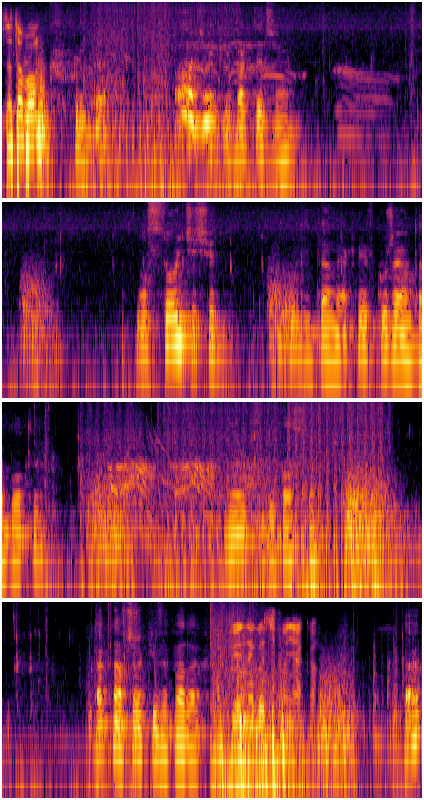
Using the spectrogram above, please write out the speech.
Za tobą. Kurde. O, dzięki, faktycznie. No suńcie się. Kurde, jak mnie wkurzają te boty. No jak się do pasu. Tak na wszelki wypadek. Mam tu jednego cwaniaka. Tak?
